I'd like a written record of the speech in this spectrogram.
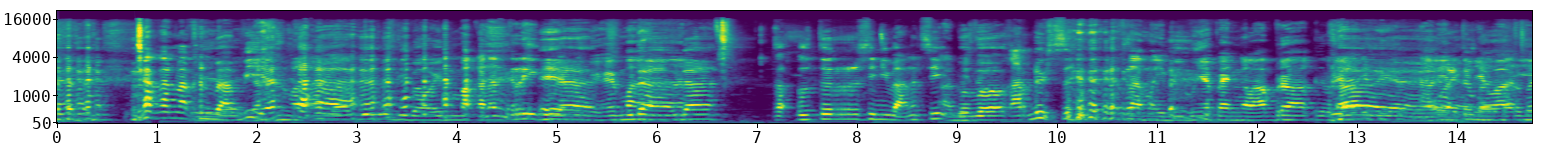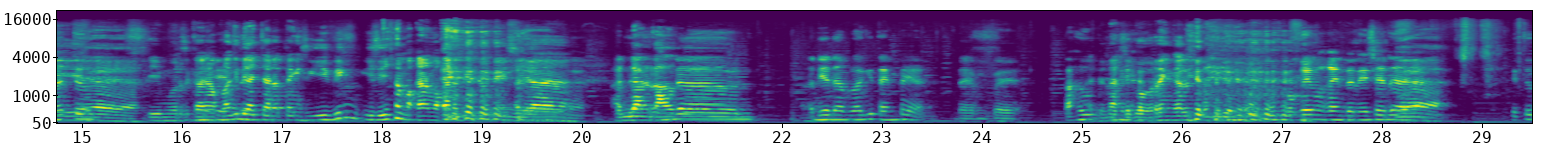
Jangan makan babi ya. jangan makan babi dibawain makanan kering biar Iya. lebih hemat Udah udah ke kultur sini banget sih. Abis Bobo kardus. sama ibu-ibunya pengen ngelabrak gitu. Oh, iya. Nah, Wah, itu baru tuh. Iya iya. Timur sekarang apalagi di acara Thanksgiving isinya makanan-makanan Indonesia. Iya. Rendang rendang. kalkun. dia ada apa lagi tempe ya Tempe. tahu Ada nasi goreng kali ya. pokoknya makan Indonesia dah Iya. itu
